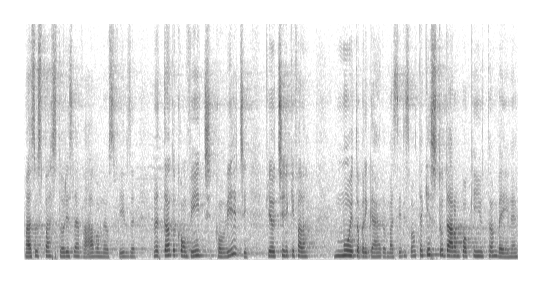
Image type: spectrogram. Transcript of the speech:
mas os pastores levavam meus filhos, era tanto convite, convite que eu tinha que falar, muito obrigada, mas eles vão ter que estudar um pouquinho também, né?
